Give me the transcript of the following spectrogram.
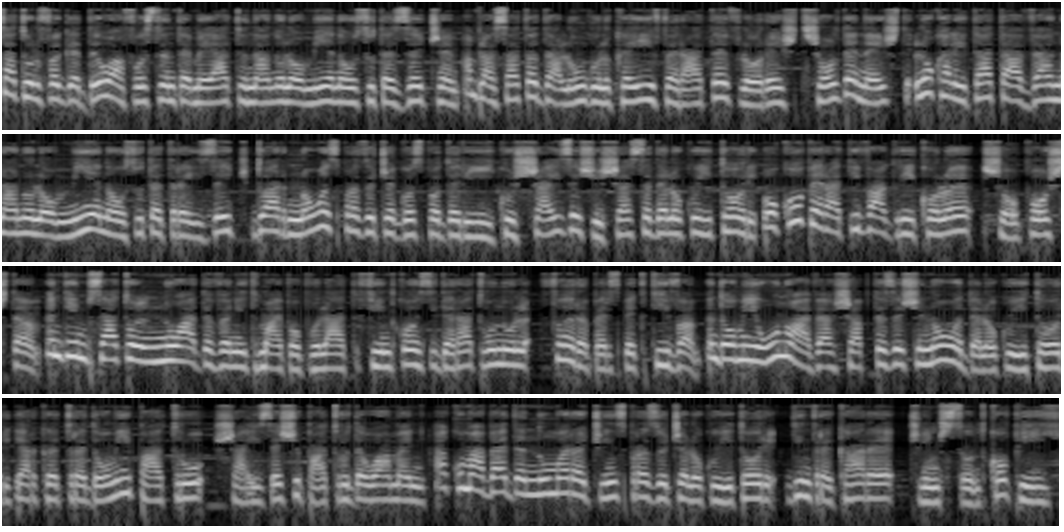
Satul Făgădău a fost întemeiat în anul 1910. Amplasată de-a lungul căii ferate Florești-Șoldenești, localitatea avea în anul 1930 doar 19 gospodării, cu 66 de locuitori, o cooperativă agricolă și o poștă. În timp, satul nu a devenit mai populat, fiind considerat unul fără perspectivă. În 2001 avea 79 de locuitori, iar către 2004, 64 de oameni. Acum abia de numără 15 locuitori, din dintre care cinci sunt copii.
